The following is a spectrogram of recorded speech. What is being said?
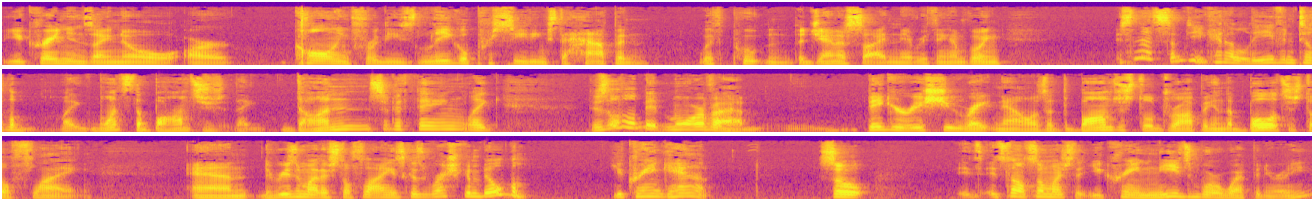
Ukrainians I know are calling for these legal proceedings to happen with Putin, the genocide and everything. I'm going, isn't that something you kind of leave until the like once the bombs are like done, sort of thing? Like, there's a little bit more of a bigger issue right now is that the bombs are still dropping and the bullets are still flying, and the reason why they're still flying is because Russia can build them, Ukraine can't. So it's not so much that Ukraine needs more weaponry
